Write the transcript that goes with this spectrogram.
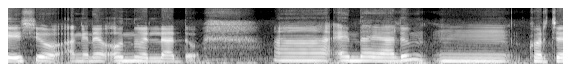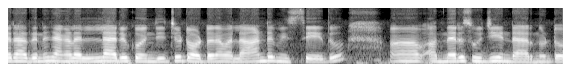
ദേഷ്യമോ അങ്ങനെ ഒന്നുമല്ല കേട്ടോ. എന്തായാലും കുറച്ച് നേരം അതിന് ഞങ്ങളെല്ലാവരും കൊഞ്ചിച്ചു ടോട്ടോനെ വല്ലാണ്ട് മിസ് ചെയ്തു. അന്നേരം സുജി ഉണ്ടായിരുന്നു കേട്ടോ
